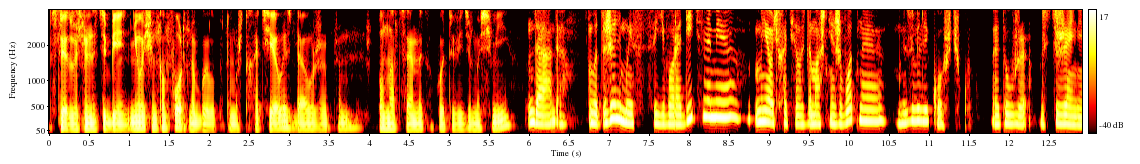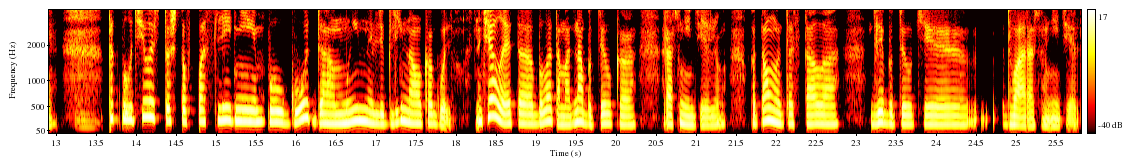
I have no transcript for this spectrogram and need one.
следовательно, тебе не очень комфортно было, потому что хотелось, да, уже прям полноценной какой-то, видимо, семьи. Да, да. Вот жили мы с его родителями, мне очень хотелось домашнее животное, мы завели кошечку. Это уже достижение. Так получилось то, что в последние полгода мы налегли на алкоголь. Сначала это была там одна бутылка раз в неделю. Потом это стало две бутылки два раза в неделю.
